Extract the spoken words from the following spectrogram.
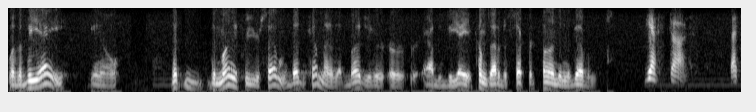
well the VA, you know, that the money for your settlement doesn't come out of that budget or, or out of the VA. It comes out of a separate fund in the government. Yes, it does. That's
